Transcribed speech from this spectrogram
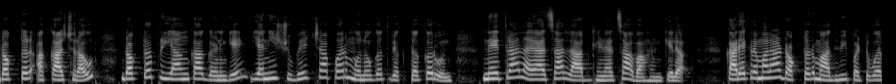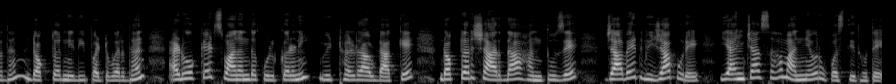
doctor Akash Raut doctor Priyanka Ganage यांनी शुभेच्छापर मनोगत व्यक्त करून नेत्रालयाचा लाभ घेण्याचं आवाहन केलं. कार्यक्रमाला doctor Madhavi Patwardhan doctor Nidhi Patwardhan advocate Swanand Kulkarni Vitthalrao Dake doctor Sharada Hantuje Javed Vijapure यांच्यासह मान्यवर उपस्थित होते.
